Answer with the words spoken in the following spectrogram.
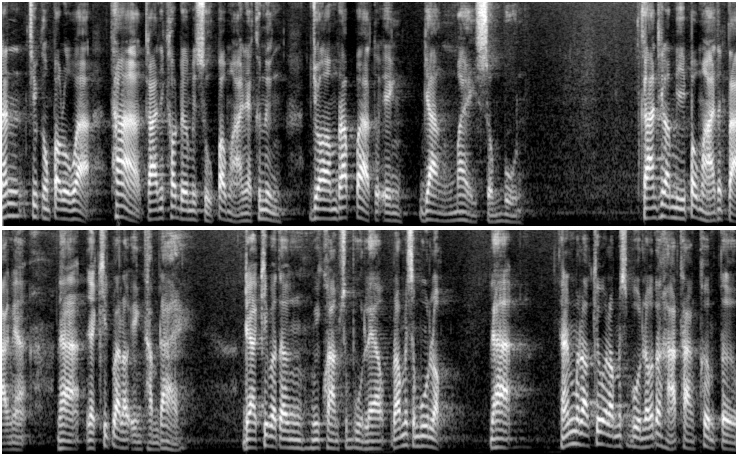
นั้นชีวิตของเปาโลว่า ถ้าการที่เขาเดินไปสู่เป้าหมายเนี่ยคือหนึ่งยอมรับว่าตัวเองยังไม่สมบูรณ์ การที่เรามีเป้าหมายต่างๆเนี่ยนะอย่าคิดว่าเราเองทำได้อย่าคิดว่าตัวเองมีความสมบูรณ์แล้ว เราไม่สมบูรณ์หรอกนะฮะฉะนั้นเมื่อเราคิดว่าเราไม่สมบูรณ์เราก็ต้องหาทางเพิ่มเติม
